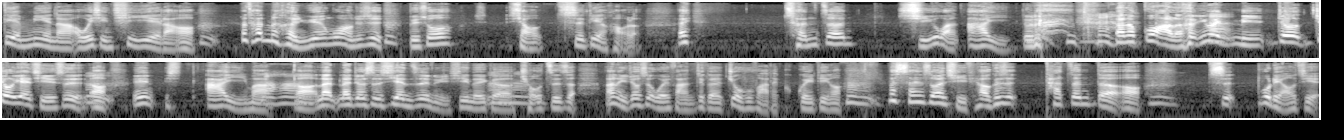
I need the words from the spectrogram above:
店面啊，微型企业啦，哦，嗯、那他们很冤枉，就是比如说小吃店好了，哎、欸，陈真洗碗阿姨，对不对？但他挂了，因为你就就业歧视啊、哦，因为阿姨嘛，啊、那那就是限制女性的一个求职者，那、嗯、你就是违反这个救护法的规定哦。嗯、那三十万起跳，可是他真的哦，嗯、是不了解，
